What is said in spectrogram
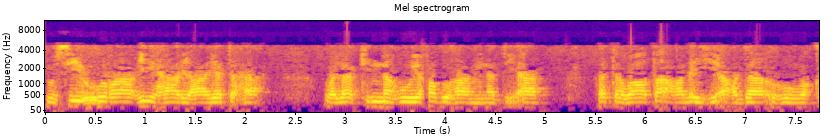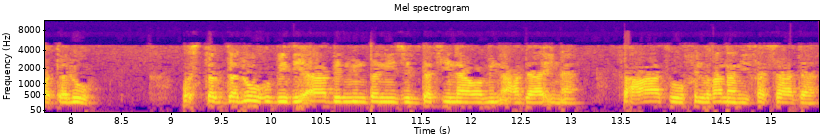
يسيء راعيها رعايتها ولكنه يحفظها من الذئاب فتواطأ عليه أعداؤه وقتلوه. واستبدلوه بذئاب من بني جلدتنا ومن أعدائنا فعاثوا في الغنم فسادا.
